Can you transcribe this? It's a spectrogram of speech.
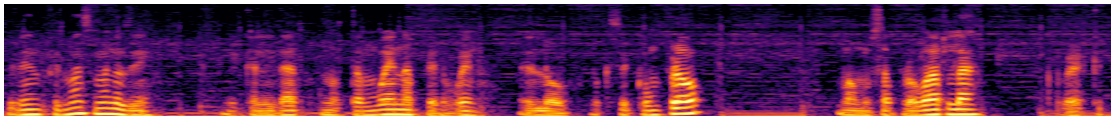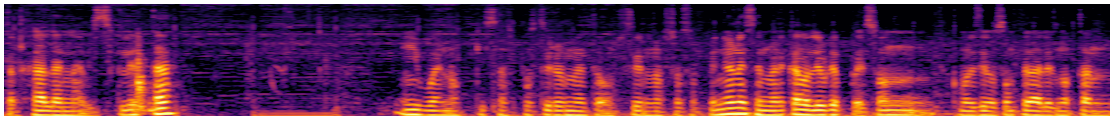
se ven pues más o menos de, calidad no tan buena pero bueno es lo, lo que se compró. Vamos a probarla a ver qué tal jala en la bicicleta. Y bueno quizás posteriormente vamos a decir nuestras opiniones. En Mercado Libre pues son como les digo son pedales no tan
